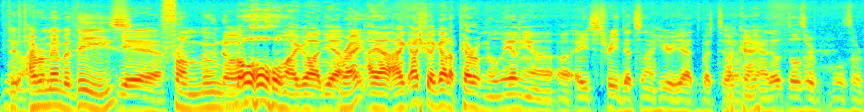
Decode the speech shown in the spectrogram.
Dude, know, I remember these. Yeah. From Moondog. Oh my God! Yeah. Right? I, I actually I got a pair of Millennia uh, H3 that's not here yet, but uh, Okay. yeah, those, those are those are.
